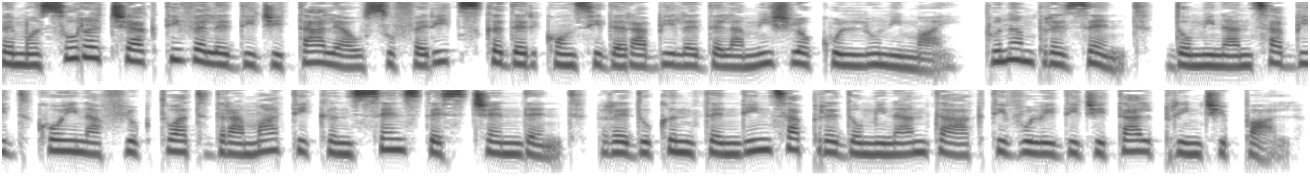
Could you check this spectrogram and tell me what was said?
Pe măsură ce activele digitale au suferit scăderi considerabile de la mijlocul lunii mai, până în prezent, dominanța Bitcoin a fluctuat dramatic în sens descendent, reducând tendința predominantă a activului digital principal.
